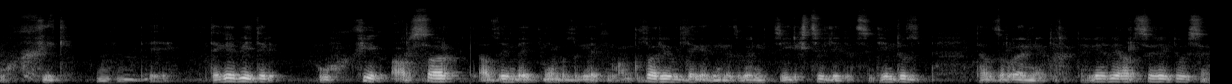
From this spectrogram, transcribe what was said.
Үххийг. Тэгээ би тэр үххийг орсоор олон байдгийн бол гээд монголоор юу гэдэг ингээд зүгээр нэг зэрэгцүүлээд үзсэн. Тэнд бол 5 6 юм байдаг. Тэгээ би орсыг дүүсэн.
